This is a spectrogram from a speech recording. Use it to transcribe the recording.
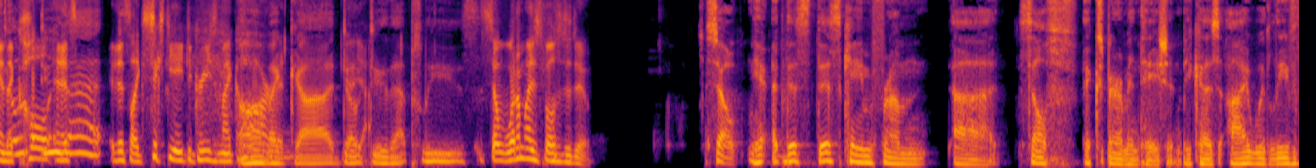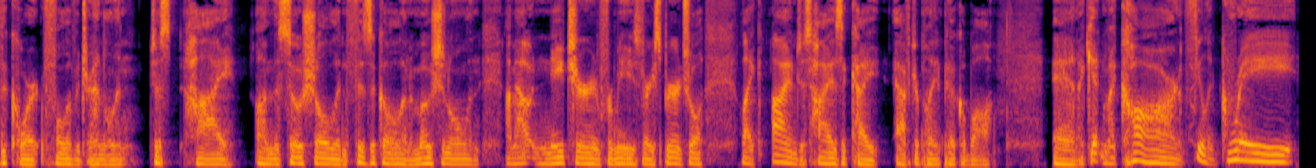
and don't the cold and it's, and it's like 68 degrees in my car. Oh my and, god, don't yeah. do that, please. So what am I supposed to do? So yeah, this this came from uh, self experimentation because I would leave the court full of adrenaline, just high on the social and physical and emotional. And I'm out in nature. And for me, it's very spiritual. Like I'm just high as a kite after playing pickleball. And I get in my car and I'm feeling great.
